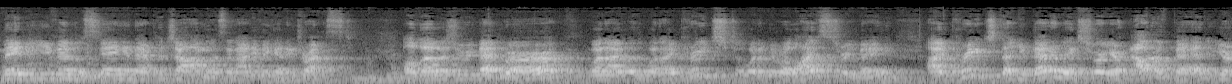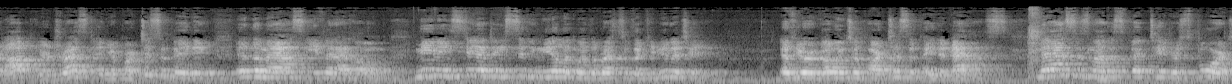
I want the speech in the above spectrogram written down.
Maybe even staying in their pajamas and not even getting dressed. Although, as you remember, when I, when I preached, when we were live streaming, I preached that you better make sure you're out of bed, you're up, you're dressed, and you're participating in the Mass even at home. Meaning standing, sitting, kneeling with the rest of the community. If you're going to participate in Mass. Mass is not a spectator sport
